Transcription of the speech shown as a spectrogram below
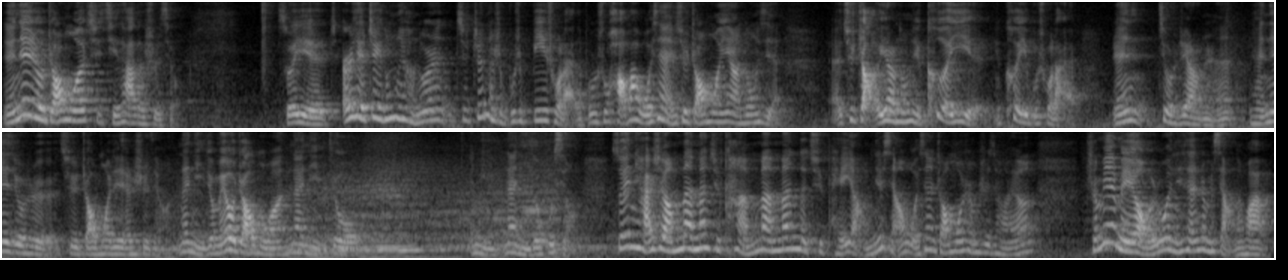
人家就着魔去其他的事情。所以，而且这东西很多人就真的是不是逼出来的，不是说好吧，我现在也去着魔一样东西，呃，去找一样东西，刻意你刻意不出来。人就是这样的人，人家就是去着魔这件事情，那你就没有着魔，那你就，你那你就不行，所以你还是要慢慢去看，慢慢的去培养。你就想，我现在着魔什么事情，好像什么也没有。如果你现在这么想的话，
